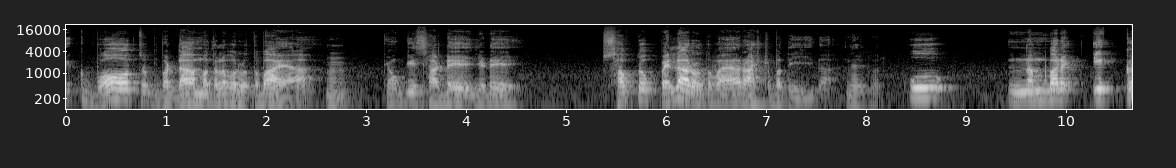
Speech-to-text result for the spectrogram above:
ਇੱਕ ਬਹੁਤ ਵੱਡਾ ਮਤਲਬ ਰੁਤਬਾ ਆ। ਕਿਉਂਕਿ ਸਾਡੇ ਜਿਹੜੇ ਸਭ ਤੋਂ ਪਹਿਲਾ ਰੁਤਬਾ ਆ ਰਾਸ਼ਟਰਪਤੀ ਜੀ ਦਾ। ਬਿਲਕੁਲ। ਉਹ ਨੰਬਰ 1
